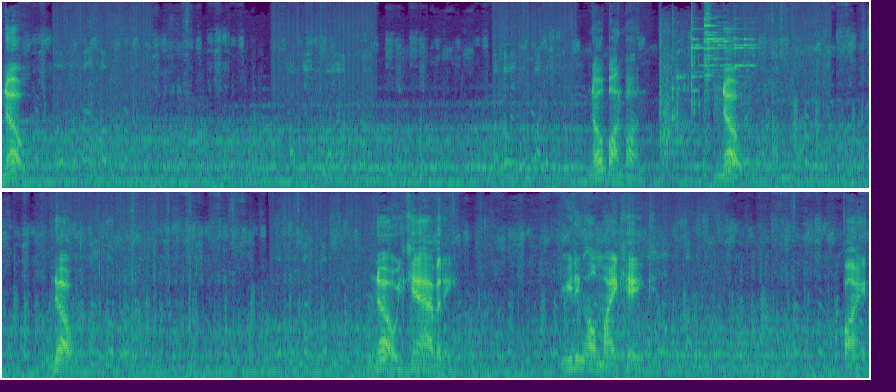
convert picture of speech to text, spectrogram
No. No, Bon Bon. No. No. No, you can't have any. You're eating all my cake. Fine.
